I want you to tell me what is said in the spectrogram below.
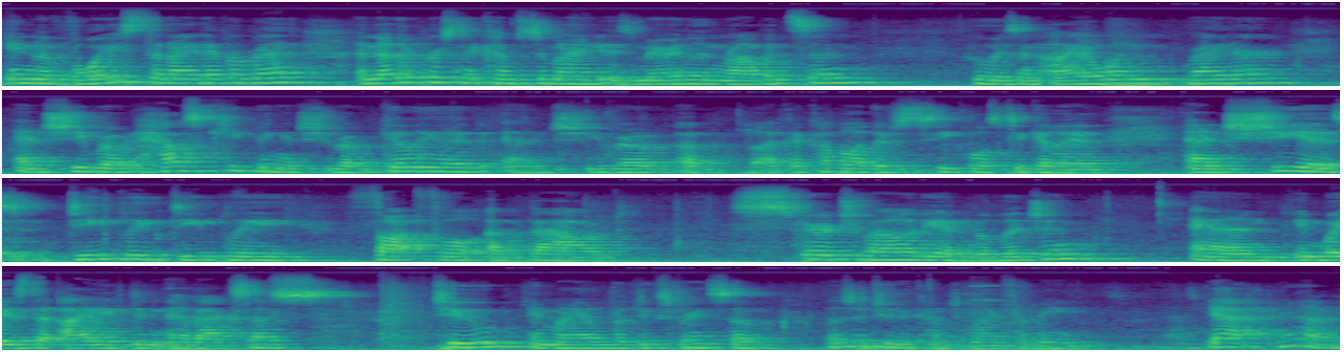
in a voice that I'd ever read. Another person that comes to mind is Marilynne Robinson who is an Iowan writer, and she wrote Housekeeping, and she wrote Gilead, and she wrote a, like a couple other sequels to Gilead, and she is deeply, deeply thoughtful about spirituality and religion, and in ways that I didn't have access to in my own lived experience. So those are two that come to mind for me. Yeah. Yeah.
